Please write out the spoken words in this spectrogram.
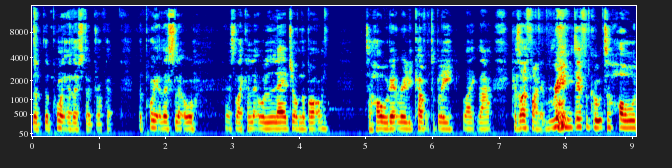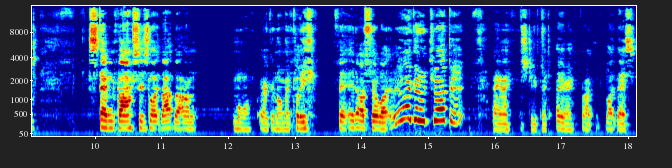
The, the point of this, don't drop it. The point of this little, there's like a little ledge on the bottom to hold it really comfortably like that. Because I find it really difficult to hold stemmed glasses like that that aren't more ergonomically fitted. I feel like, I'm going to drop it. Anyway, stupid. Anyway, right, like this.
